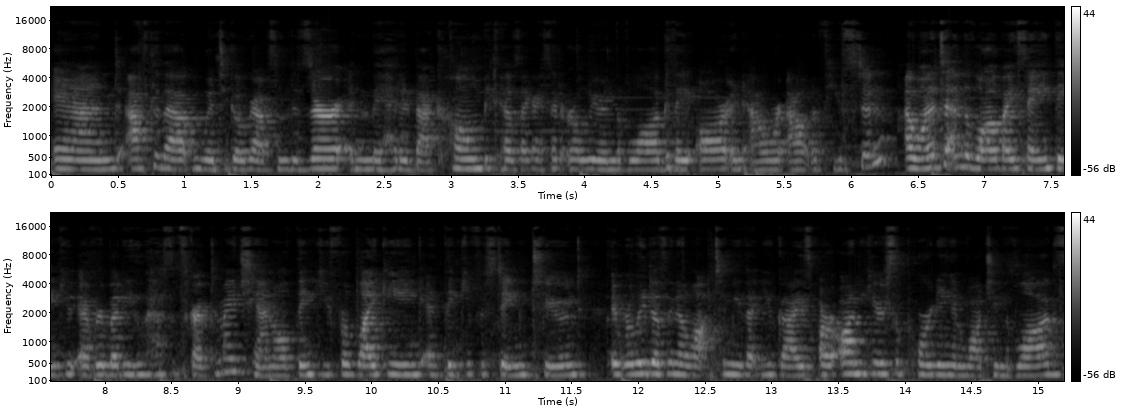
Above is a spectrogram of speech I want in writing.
And after that, we went to go grab some dessert and they headed back home because like I said earlier in the vlog, they are an hour out of Houston. I wanted to end the vlog by saying thank you everybody who has subscribed to my channel. Thank you for liking and thank you for staying tuned. It really does mean a lot to me that you guys are on here supporting and watching the vlogs.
